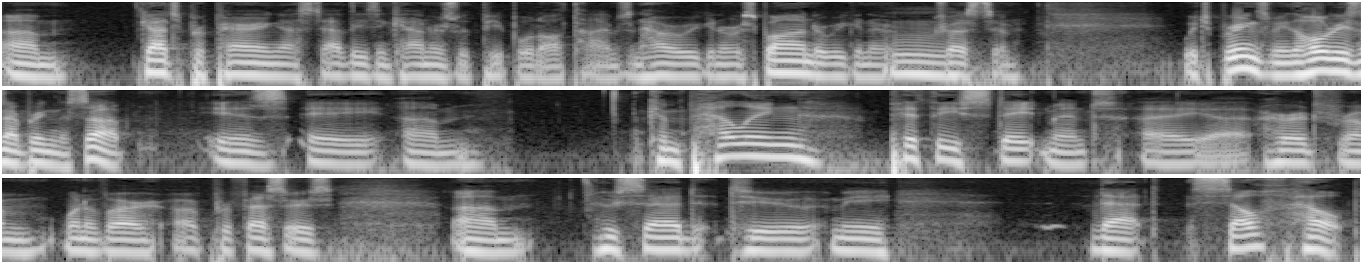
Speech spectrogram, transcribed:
Um, god's preparing us to have these encounters with people at all times. And how are we going to respond? Are we going to Mm. trust him? Which brings me the whole reason i bring this up is a um, compelling pithy statement i uh, heard from one of our, our professors. Um, who said to me that self-help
